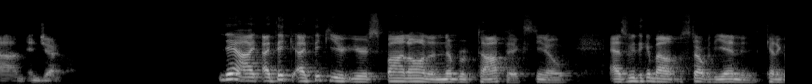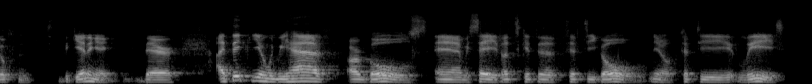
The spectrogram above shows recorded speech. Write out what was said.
um, in general. Yeah, I, I, think I think you're you're spot on a number of topics. You know, as we think about start with the end and kind of go from the beginning there. I think you know when we have our goals and we say let's get to 50 goal, you know, 50 leads.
